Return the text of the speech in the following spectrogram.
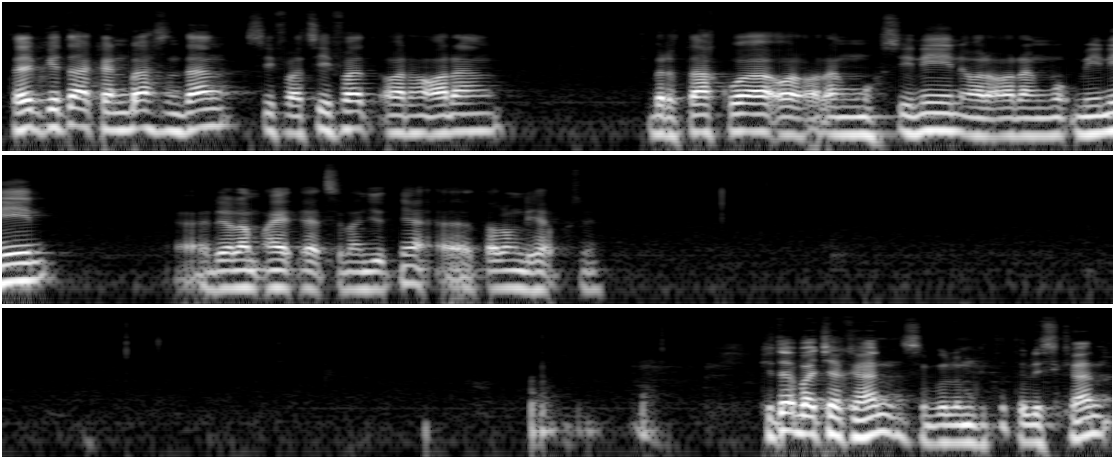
Tapi kita akan bahas tentang sifat-sifat orang-orang bertakwa, orang-orang muhsinin, orang-orang mukminin uh, dalam ayat-ayat selanjutnya. Uh, tolong dihapus. Kita bacakan sebelum kita tuliskan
